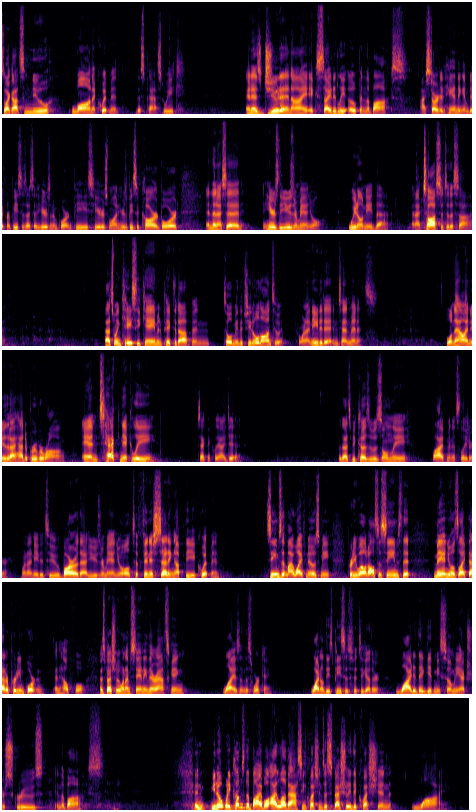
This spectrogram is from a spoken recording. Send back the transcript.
So I got some new lawn equipment this past week. And as Judah and I excitedly opened the box, I started handing him different pieces. I said, Here's an important piece, here's one, here's a piece of cardboard. And then I said, Here's the user manual. We don't need that. And I tossed it to the side. That's when Casey came and picked it up and told me that she'd hold on to it for when I needed it in 10 minutes. Well, now I knew that I had to prove her wrong. And technically, technically I did. But that's because it was only five minutes later when I needed to borrow that user manual to finish setting up the equipment. Seems that my wife knows me pretty well. It also seems that manuals like that are pretty important and helpful, especially when I'm standing there asking, why isn't this working? Why don't these pieces fit together? Why did they give me so many extra screws in the box? And you know, when it comes to the Bible, I love asking questions, especially the question, why?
